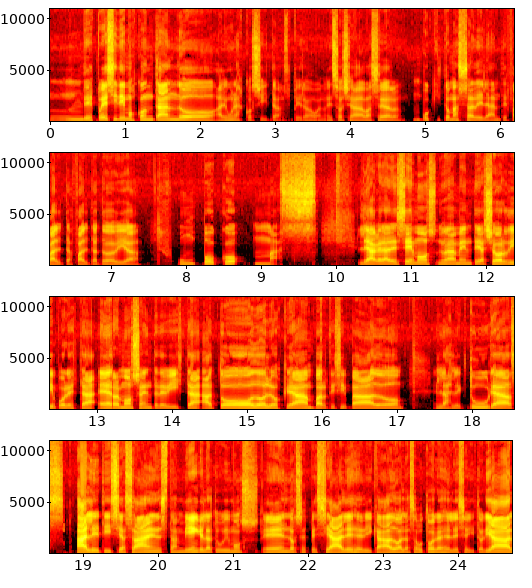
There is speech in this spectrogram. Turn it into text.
Mm, después iremos contando algunas cositas, pero bueno, eso ya va a ser un poquito más adelante. Falta, falta todavía un poco más. Le agradecemos nuevamente a Jordi por esta hermosa entrevista, a todos los que han participado en las lecturas, a Leticia Sáenz también, que la tuvimos en los especiales dedicados a las autoras del ese editorial,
